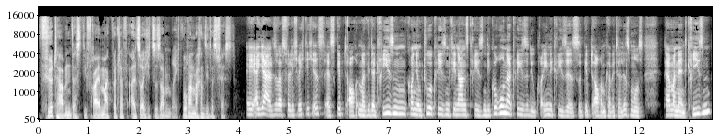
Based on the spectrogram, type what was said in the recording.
geführt haben, dass die freie Marktwirtschaft als solche zusammenbricht. Woran machen Sie das fest? Äh, ja, also was völlig richtig ist. Es gibt auch immer wieder Krisen, Konjunkturkrisen, Finanzkrisen, die Corona-Krise, die Ukraine-Krise. Es gibt auch im Kapitalismus permanent Krisen,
